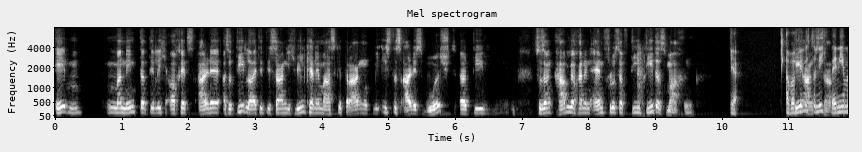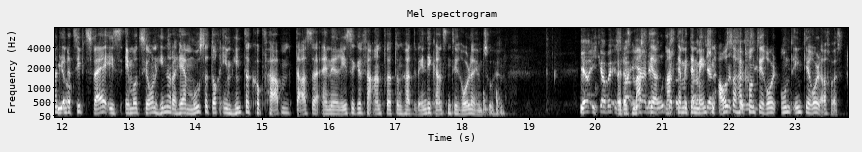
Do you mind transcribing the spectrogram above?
eben man nimmt natürlich auch jetzt alle, also die Leute, die sagen, ich will keine Maske tragen und mir ist das alles wurscht, äh, die sozusagen haben ja auch einen Einfluss auf die, die das machen. Ja. Aber findest Angst du nicht, haben. wenn jemand ja. in der ZIP 2 ist, Emotion hin oder her, muss er doch im Hinterkopf haben, dass er eine riesige Verantwortung hat, wenn die ganzen Tiroler ihm zuhören? Ja, ich glaube, es das war macht, ja, macht ja mit den Menschen außerhalb von Tirol und in Tirol auch was.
